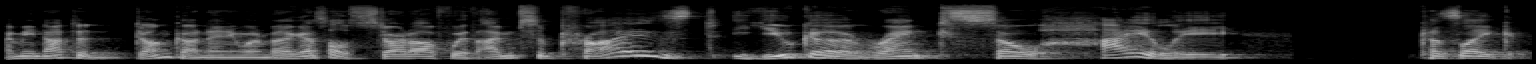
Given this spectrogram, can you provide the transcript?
I mean, not to dunk on anyone, but I guess I'll start off with I'm surprised Yuka ranked so highly. Cause like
